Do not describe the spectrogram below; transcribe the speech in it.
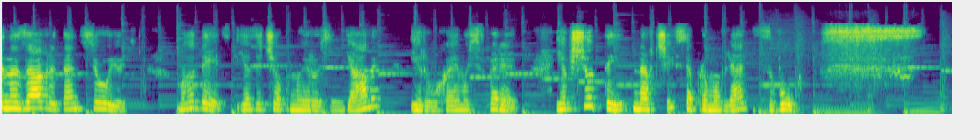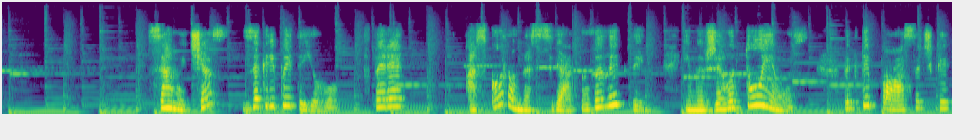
Динозаври танцюють. Молодець, язичок ми розім'яли і рухаємось вперед. Якщо ти навчився промовляти звук «с», саме час закріпити його вперед. А скоро в нас свято Великдень, і ми вже готуємось пекти пасочки,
